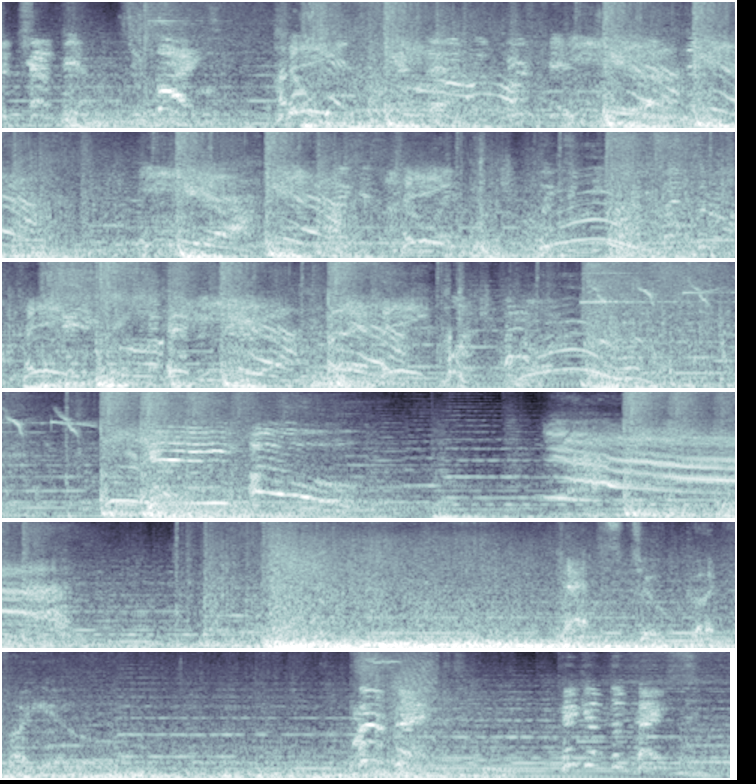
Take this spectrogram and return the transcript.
a champion? Fight! Hadouken! That's too good for you. Perfect! Pick up the pace.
